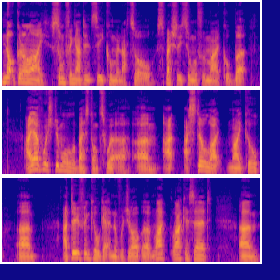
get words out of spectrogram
not gonna lie, something I didn't see coming at all, especially someone from Michael. But I have wished him all the best on Twitter. Um, I I still like Michael. Um, I do think he'll get another job. Um, like like I said, um,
